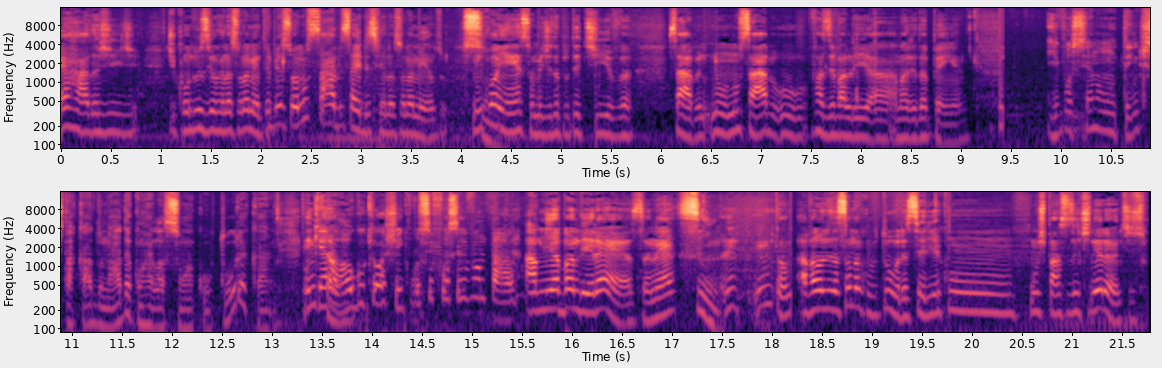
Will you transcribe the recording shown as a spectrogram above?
erradas de, de, de conduzir um relacionamento. E a pessoa não sabe sair desse relacionamento, Sim. não conhece a medida protetiva, sabe? Não, não sabe o fazer valer a, a Maria da Penha. E você não tem destacado nada com relação à cultura, cara? Porque Então. era algo que eu achei que você fosse levantar. A minha bandeira é essa, né? Sim. Então, a valorização da cultura seria com, com espaços itinerantes.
